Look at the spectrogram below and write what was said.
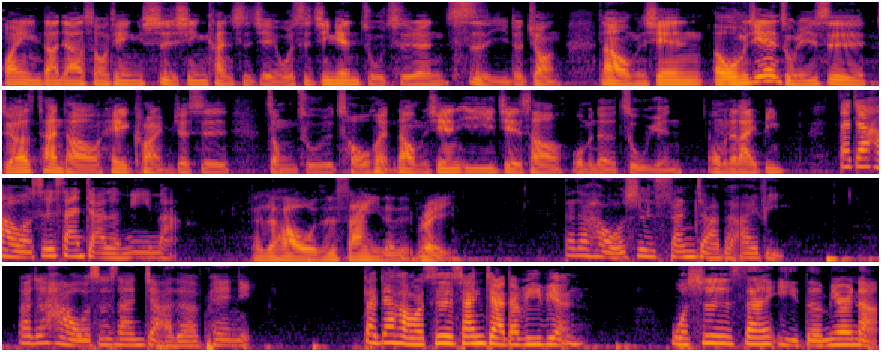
欢迎大家收听世新看世界，我是今天主持人四乙的 John。那我们先，呃，我们今天主题是主要探讨 hate crime，就是种族仇恨。那我们先一一介绍我们的组员，我们的来宾。大家好，我是三甲的妮娜。大家好，我是三乙的 Ray。大家好，我是三甲的 Ivy。大家好，我是三甲的 Penny。大家好，我是三甲的 Vivian。我是三乙的 Mirna。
